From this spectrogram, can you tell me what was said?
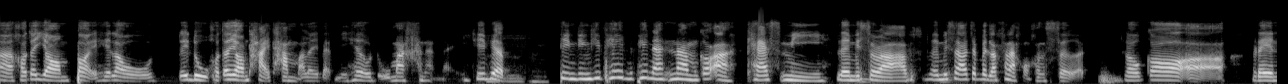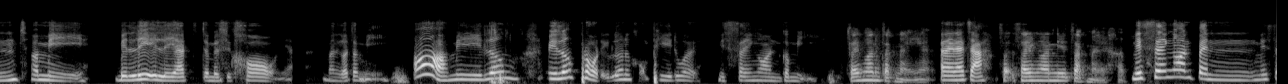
อ่าเขาจะยอมปล่อยให้เรา ได้ดูเขาจะยอมถ่ายทำอะไรแบบนี้ให้เราดูมากขนาดไหน ที่แบบจริงๆที่พี่พี่แนะนำก็อะ Cast Me Les Miserables Les Miserables จะเป็นลักษณะของคอนเสิร์ต แล้วก็เอ่อ Rent ก็มี Billy Elliot The Musical เนี่ยมันก็จะมีอ๋อมีเรื่อง มีเรื่องโปรดอีกเรื่องหนึงของพี่ด้วย มิสไซงอนก็มีไส้งอนจากไหนอะ อะไรนะจ๊ะไส้ไส้งอนนี่จากไหนครับ มิสไซงอนเป็น มิสไซ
